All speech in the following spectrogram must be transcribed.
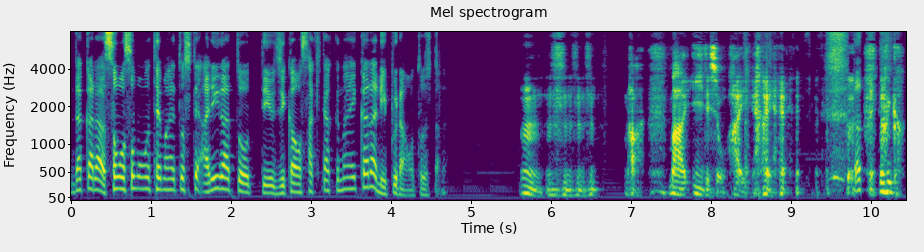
だから、そもそもの手前としてありがとうっていう時間を割きたくないからリプランを閉じたの。うん。まあ、まあいいでしょう。はい、はい、はい。だって、なんか、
